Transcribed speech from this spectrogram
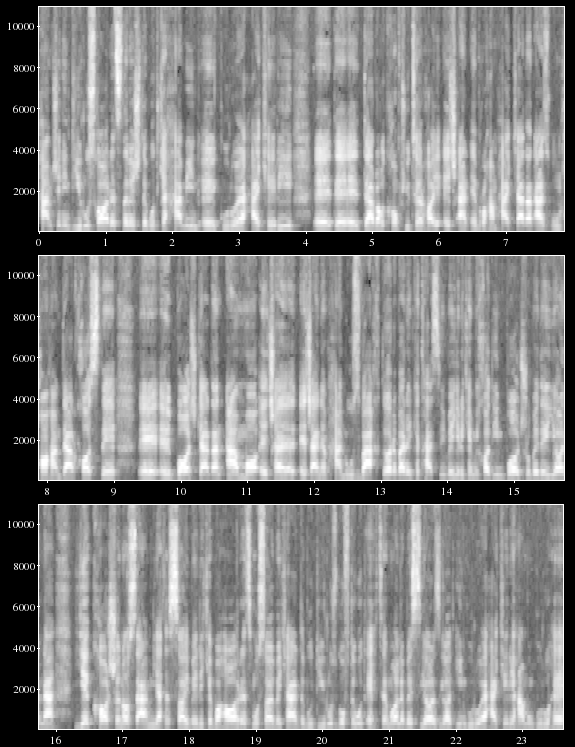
همچنین دیروز حارس نوشته بود که همین گروه هکری در واقع کامپیوترهای H&M رو هم هک کردن. از اونها هم درخواست باج کردن. اما H&M هنوز وقت داره برای اینکه تصمیم بگیره که می‌خواد این باج رو بده یا نه. یک کارشناس امنیت سایبری که با حارس مصاحبه کرده بود دیروز گفته بود احتمال بسیار زیاد این گروه هکری همون گروه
